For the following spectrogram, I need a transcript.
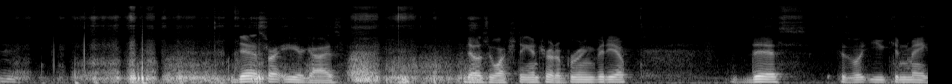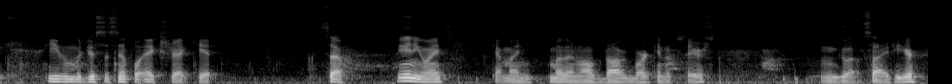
Mm. This right here, guys. Those who watched the intro to brewing video, this is what you can make even with just a simple extract kit. So, anyways, got my mother-in-law's dog barking upstairs. And go outside here.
